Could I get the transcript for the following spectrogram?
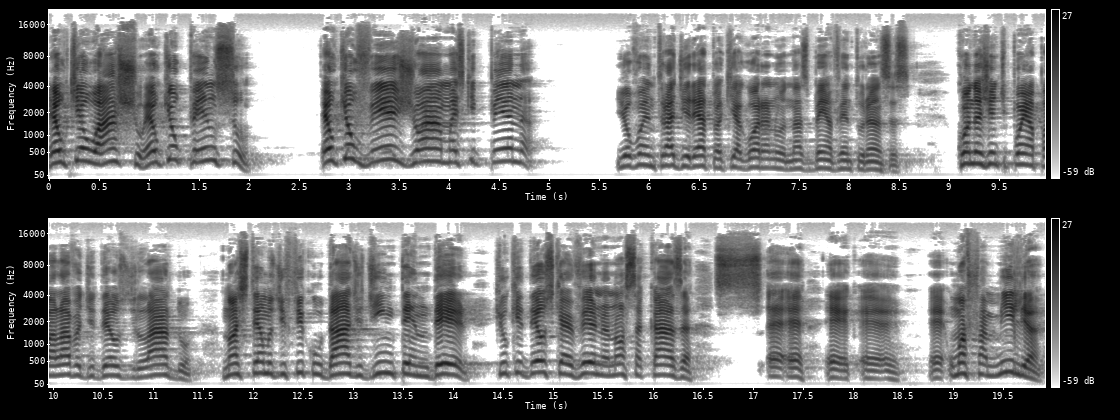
é o que eu acho, é o que eu penso, é o que eu vejo. Ah, mas que pena. E eu vou entrar direto aqui agora no, nas bem-aventuranças. Quando a gente põe a palavra de Deus de lado, nós temos dificuldade de entender que o que Deus quer ver na nossa casa é, é, é, é, é uma família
